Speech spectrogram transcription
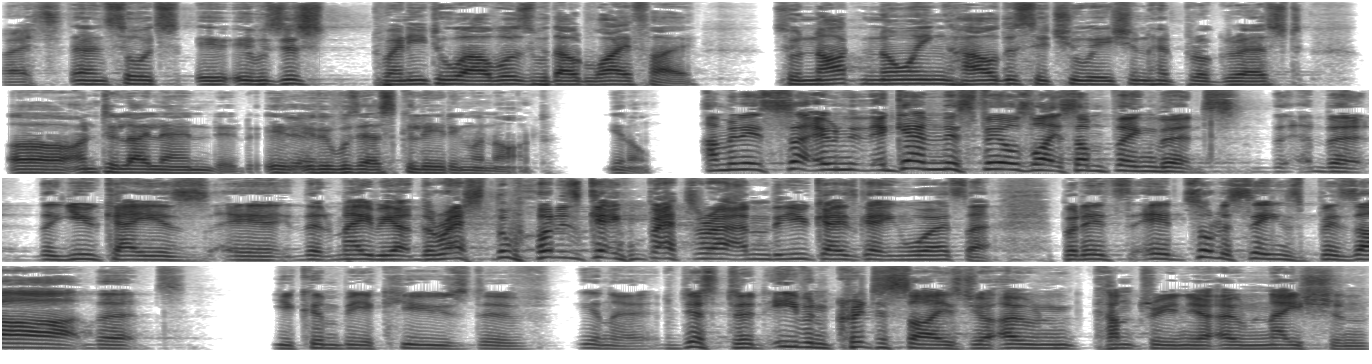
Right. And so it's, it, it was just 22 hours without Wi Fi. So not knowing how the situation had progressed uh, until I landed, if, if it was escalating or not, you know. I mean, it's I mean, again. This feels like something that that the UK is uh, that maybe the rest of the world is getting better at, and the UK is getting worse at. But it's it sort of seems bizarre that you can be accused of you know just to even criticise your own country and your own nation,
